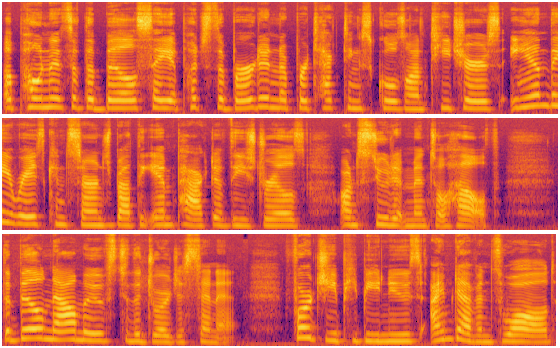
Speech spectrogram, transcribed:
Opponents of the bill say it puts the burden of protecting schools on teachers, and they raise concerns about the impact of these drills on student mental health. The bill now moves to the Georgia Senate. For GPB News, I'm Devins Wald.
